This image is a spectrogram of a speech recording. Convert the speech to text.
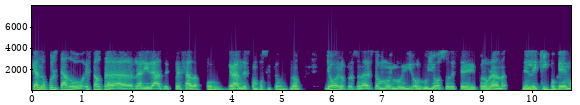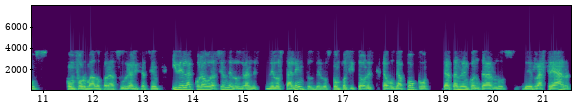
que han ocultado esta otra realidad expresada por grandes compositores, ¿no? Yo en lo personal estoy muy, muy orgulloso de este programa, del equipo que hemos conformado para su realización y de la colaboración de los grandes, de los talentos, de los compositores que estamos de a poco tratando de encontrarlos, de rastrear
